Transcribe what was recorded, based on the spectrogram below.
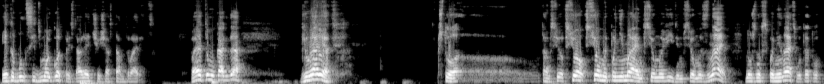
И это был седьмой год, представляете, что сейчас там творится. Поэтому, когда говорят, что э, там все, все, все мы понимаем, все мы видим, все мы знаем, нужно вспоминать вот эту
